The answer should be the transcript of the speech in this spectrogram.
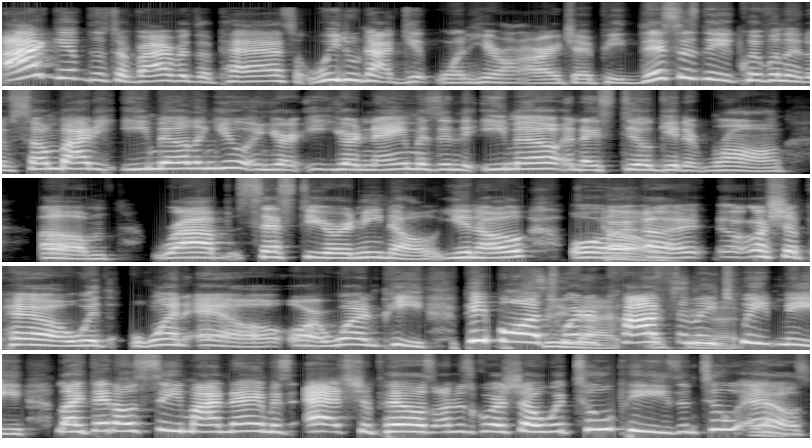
I give the survivors a pass. We do not get one here on RHAP. This is the equivalent of somebody emailing you and your your name is in the email and they still get it wrong. Um, Rob Sestiornino, you know, or Oh. uh, or Chappelle with one L or one P. People on Twitter that. Constantly tweet me like they don't see my name is at Chappelle's underscore show with two P's and two Yeah. L's.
